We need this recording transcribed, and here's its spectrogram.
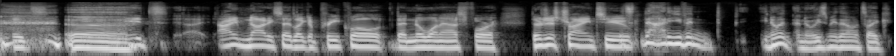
It's Uh, it's. I'm not excited. Like a prequel that no one asked for. They're just trying to. It's not even. You know what annoys me though? It's like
